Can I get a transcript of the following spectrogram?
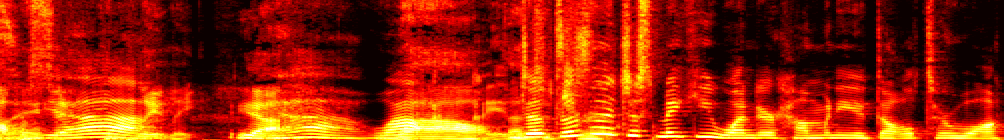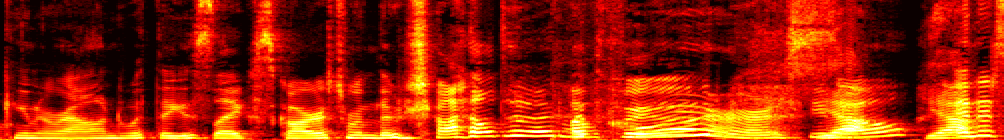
opposite Yeah. completely. Yeah. yeah, wow. Wow, I- that's do- a doesn't trip. it just make you wonder how many adults are walking around with these like scars from their childhood with Of food? course. you Yeah, know yeah. and it's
